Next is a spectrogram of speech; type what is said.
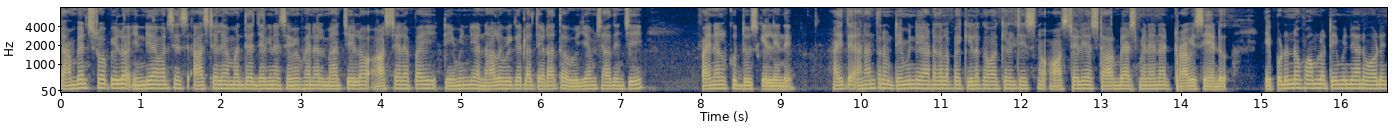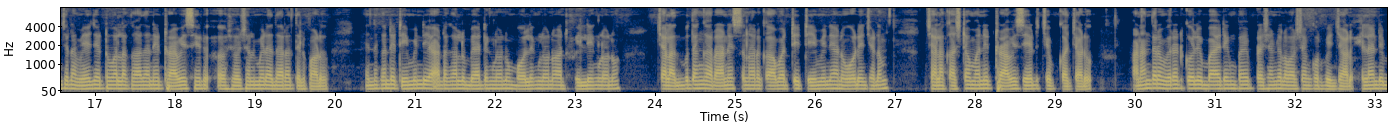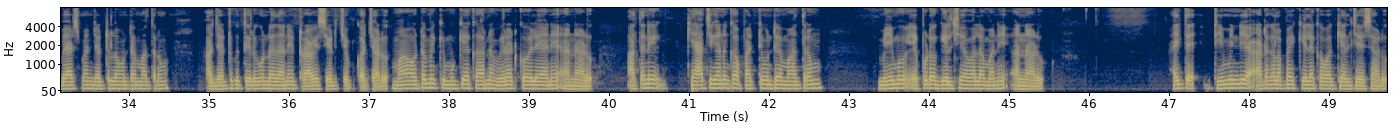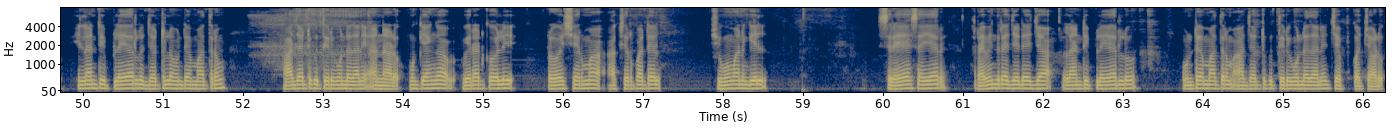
Champions ట్రోఫీలో India versus Australia మధ్య జరిగిన సెమీఫైనల్ మ్యాచ్లో ఆస్ట్రేలియాపై టీమిండియా నాలుగు వికెట్ల తేడాతో విజయం సాధించి ఫైనల్కు దూసుకెళ్ళింది. అయితే అనంతరం టీమిండియా ఆటగాళ్ళపై కీలక వ్యాఖ్యలు చేసిన ఆస్ట్రేలియా స్టార్ బ్యాట్స్మెన్ అయిన ట్రావిస్ హెడ్. ఇప్పుడున్న ఫామ్లో టీమిండియాను ఓడించడం ఏ జట్టు వల్ల కాదని ట్రావిస్ హెడ్ సోషల్ మీడియా ద్వారా తెలిపాడు. ఎందుకంటే టీమిండియా ఆటగాళ్ళు బ్యాటింగ్లోనూ, బౌలింగ్లోనూ, అటు ఫీల్డింగ్లోనూ చాలా అద్భుతంగా రాణిస్తున్నారు కాబట్టి టీమిండియాను ఓడించడం చాలా కష్టమని ట్రావిస్ హెడ్ చెప్పుకొచ్చాడు. అనంతరం విరాట్ కోహ్లీ బ్యాటింగ్పై ప్రశంసల వర్షం కురిపించాడు. ఇలాంటి బ్యాట్స్మెన్ జట్టులో ఉంటే మాత్రం ఆ జట్టుకు తిరుగుండదని ట్రావిస్ హెడ్ చెప్పుకొచ్చాడు. మా ఓటమికి ముఖ్య కారణం విరాట్ కోహ్లీ అని అన్నాడు. అతని క్యాచ్ గనుక పట్టి ఉంటే మాత్రం మేము ఎప్పుడో గెలిచేవాళ్ళమని అన్నాడు. అయితే టీమిండియా ఆటగాళ్ళపై కీలక వ్యాఖ్యలు చేశాడు. ఇలాంటి ప్లేయర్లు జట్టులో ఉంటే మాత్రం ఆ జట్టుకు తిరుగుండదని అన్నాడు. ముఖ్యంగా విరాట్ కోహ్లీ, రోహిత్ శర్మ, అక్షర్ పటేల్, శుభమన్ గిల్, శ్రేయస్ అయ్యర్, రవీంద్ర జడేజా లాంటి ప్లేయర్లు ఉంటే మాత్రం ఆ జట్టుకు తిరుగుండదని చెప్పుకొచ్చాడు.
